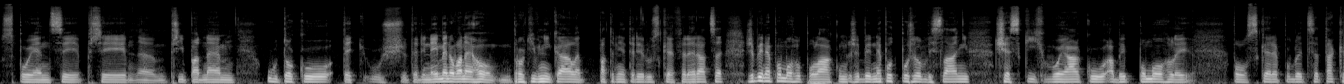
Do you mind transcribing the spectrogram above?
spojenci při e, případném útoku, teď už tedy nejmenovaného protivníka, ale patrně tedy Ruské federace, že by nepomohl Polákům, že by nepodpořil vyslání českých vojáků, aby pomohli Polské republice. Tak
